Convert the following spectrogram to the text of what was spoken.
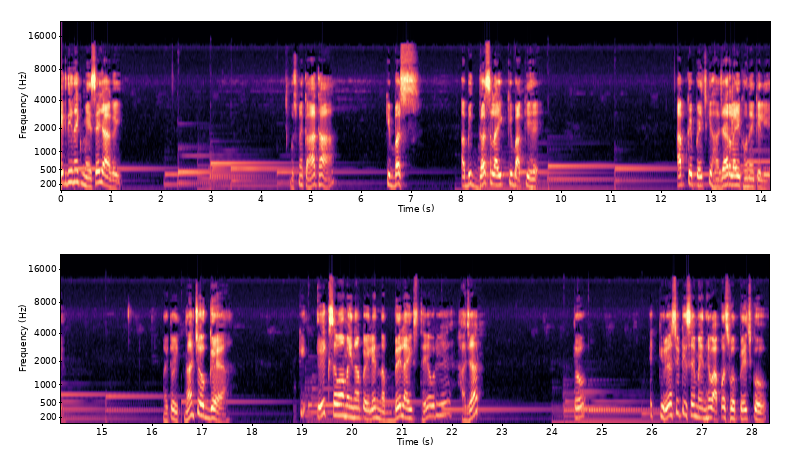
एक दिन एक मैसेज आ गई। उसमें कहा था कि बस, अभी दस लाइक की बाकी है। आपके पेज की हज़ार लाइक होने के लिए। मैं तो इतना चौक गया। कि एक सवा महीना पहले नब्बे लाइक्स थे और ये हज़ार? तो एक क्यूरियोसिटी से मैंने वापस वो पेज को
